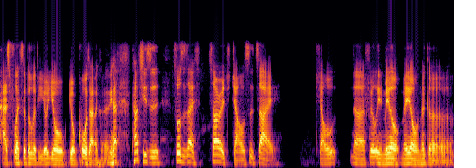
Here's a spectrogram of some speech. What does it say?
has flexibility 有有有扩展的可能。你看他其实说实在，Sarge 假如是在，假如那 Philly 没有没有那个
